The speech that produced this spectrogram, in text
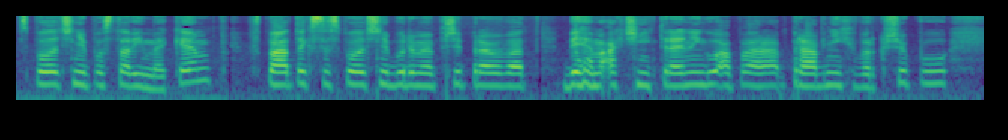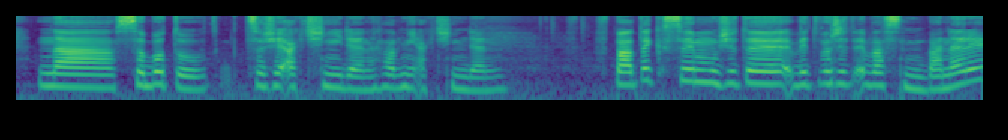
Společně postavíme kemp. V pátek se společně budeme připravovat během akčních tréninků a právních workshopů na sobotu, což je akční den, hlavní akční den. V pátek si můžete vytvořit i vlastní banery.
